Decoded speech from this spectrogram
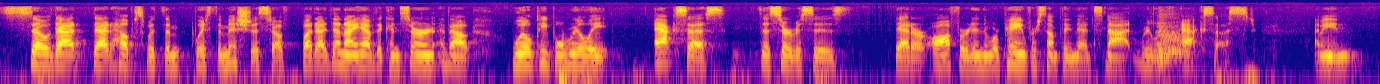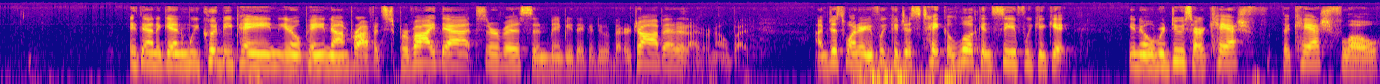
so that, that helps with the, with the MSHDA stuff. But I- then I have the concern about, will people really access the services that are offered? And then we're paying for something that's not really accessed. I mean, then again, we could be paying, you know, paying nonprofits to provide that service, and maybe they could do a better job at it, I don't know, but I'm just wondering if we could just take a look and see if we could get, you know, reduce our cash, the cash flow.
